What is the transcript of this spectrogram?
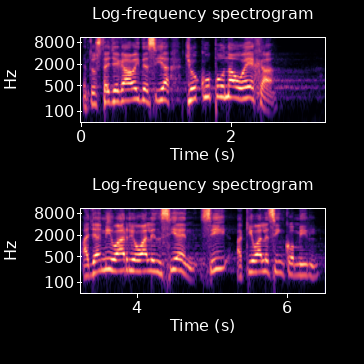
Entonces usted llegaba y decía, yo ocupo una oveja. Allá en mi barrio valen 100, sí, aquí vale 5 mil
